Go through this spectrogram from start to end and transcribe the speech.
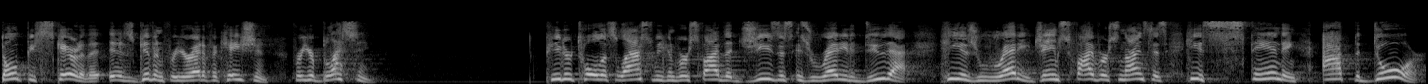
Don't be scared of it. It is given for your edification, for your blessing. Peter told us last week in verse 5 that Jesus is ready to do that. He is ready. James 5 verse 9 says he is standing at the door.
